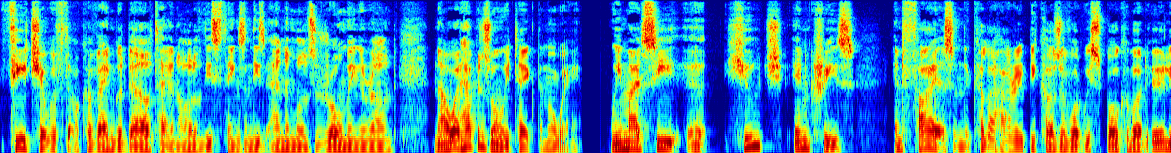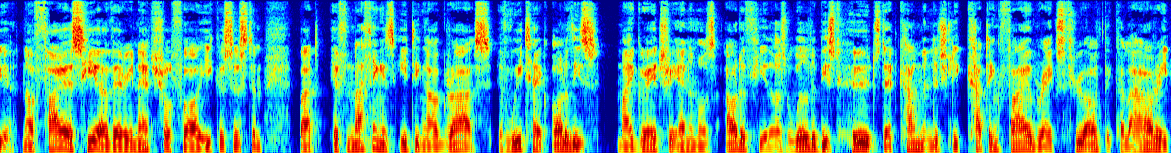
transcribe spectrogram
feature with the Okavango Delta and all of these things and these animals roaming around. Now, what happens when we take them away? We might see a huge increase and fires in the Kalahari because of what we spoke about earlier. Now, fires here are very natural for our ecosystem, but if nothing is eating our grass, if we take all of these migratory animals out of here, those wildebeest herds that come and literally cutting fire breaks throughout the Kalahari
